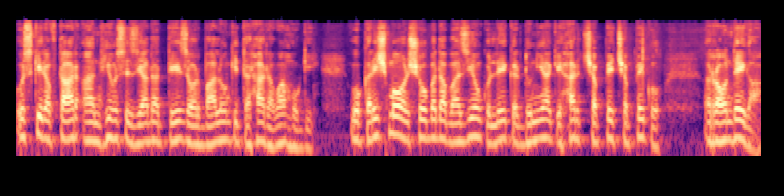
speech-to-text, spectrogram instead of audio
उसकी रफ्तार आंधियों से ज़्यादा तेज़ और बालों की तरह रवा होगी। वो करिश्मों और शोबदाबाजियों को लेकर दुनिया के हर चप्पे चप्पे को रौंदेगा।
